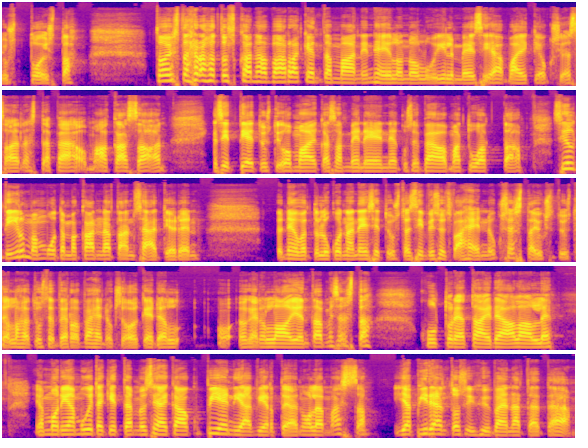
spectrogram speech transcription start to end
just toista, toista rahoituskanavaa rakentamaan, niin heillä on ollut ilmeisiä vaikeuksia saada sitä pääomaa kasaan. Ja sitten tietysti oma aikansa menee ennen kuin se pääoma tuottaa. Silti ilman muuta mä kannatan säätiöiden neuvottelukunnan esitystä sivistysvähennyksestä, yksityisten lahjoitusten verovähennyksen oikeuden, oikeuden laajentamisesta kulttuuri- ja taidealalle. Ja monia muitakin tämmöisiä ikään kuin pieniä virtoja on olemassa. Ja pidän tosi hyvänä tätä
